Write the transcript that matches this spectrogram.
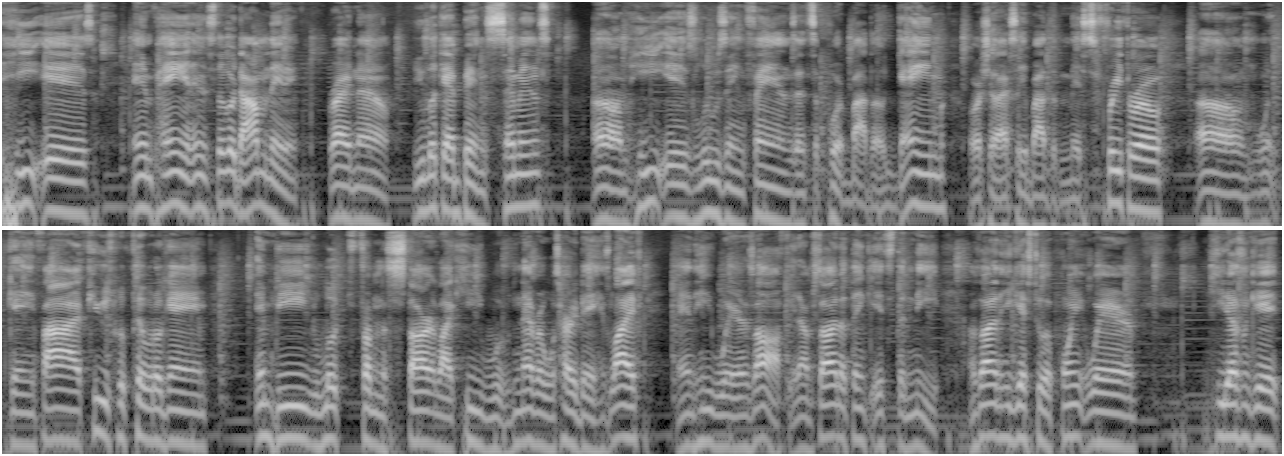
he is in pain and still dominating right now. You look at Ben Simmons, um, he is losing fans and support by the game, or should I say by the missed free throw. Um, game five, huge pivotal game. Embiid looked from the start like he would never was hurt a day in his life, and he wears off. And I'm starting to think it's the knee. I'm starting he gets to a point where he doesn't get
